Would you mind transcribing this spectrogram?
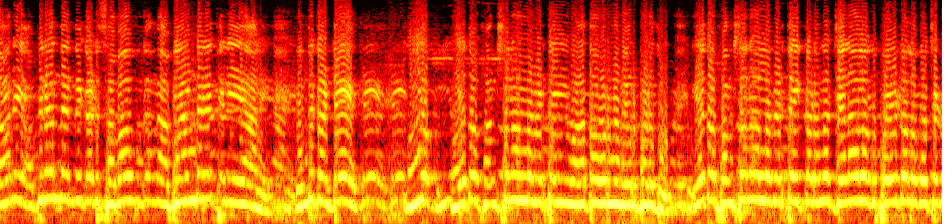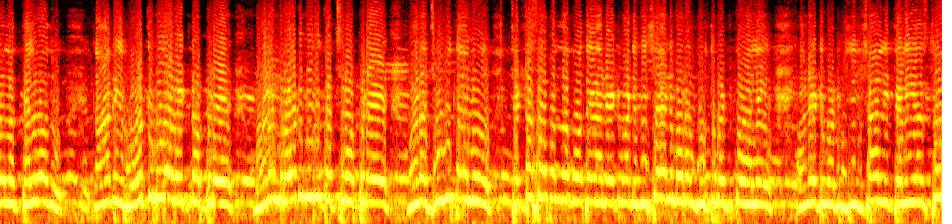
కానీ అభినందన ఎందుకంటే సభాముఖంగా అభినందనే తెలియాలి ఎందుకంటే ఈ ఏదో ఫంక్షన్ హాల్లో పెడితే ఈ వాతావరణం ఏర్పడదు. ఏదో ఫంక్షన్ హాల్లో పెడితే ఇక్కడ ఉన్న జనాలకు పోయేటోళ్ళకి వచ్చేటోళ్ళకి తెలియదు కానీ రోడ్డు మీద పెట్టినప్పుడే మనం రోడ్డు మీదకి వచ్చినప్పుడే మన జీవితాలు చట్టసభల్లో పోతాయి అనేటువంటి విషయాన్ని మనం గుర్తుపెట్టుకోవాలి అనేటువంటి విషయాన్ని తెలియజేస్తూ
